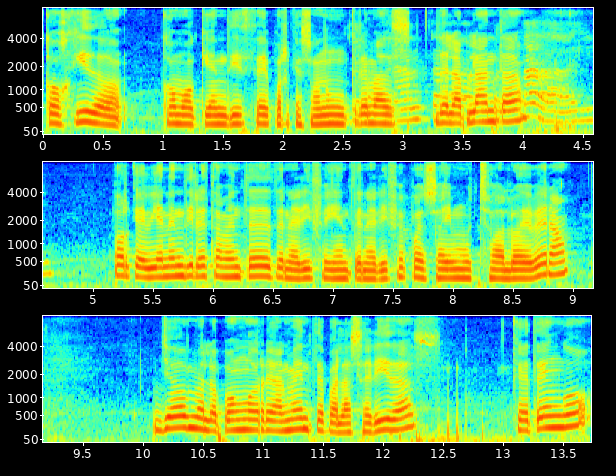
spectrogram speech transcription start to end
cogido como quien dice porque son cremas de la planta porque vienen directamente de Tenerife y en Tenerife pues hay mucho aloe vera yo me lo pongo realmente para las heridas que tengo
